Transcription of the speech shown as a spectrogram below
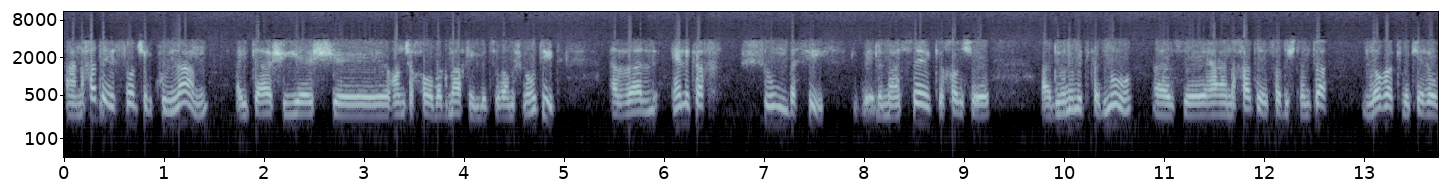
הנחת היסוד של כולם הייתה שיש אה, הון שחור בגמ"חים בצורה משמעותית, אבל אין לכך שום בסיס. ולמעשה, ככל שהדיונים התקדמו, אז אה, הנחת היסוד השתנתה. לא רק בקרב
